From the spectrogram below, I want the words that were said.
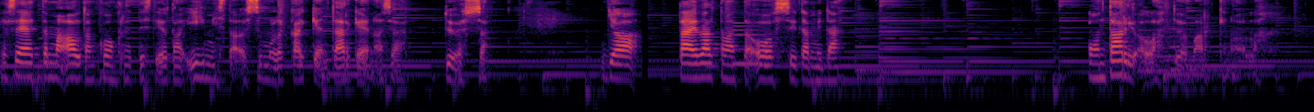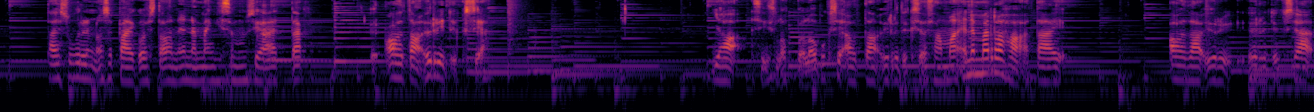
ja se, että mä autan konkreettisesti jotain ihmistä, olisi se mulle kaikkein tärkein asia työssä. Ja tämä ei välttämättä ole sitä, mitä on tarjolla työmarkkinoilla. Tai suurin osa paikoista on enemmänkin semmoisia, että autetaan yrityksiä. Ja siis loppujen lopuksi auttaa yrityksiä saamaan enemmän rahaa tai auttaa yri- yrityksiä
